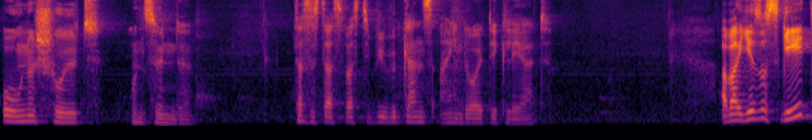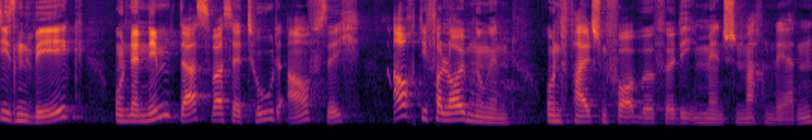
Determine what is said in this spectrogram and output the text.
ohne Schuld und Sünde. Das ist das, was die Bibel ganz eindeutig lehrt. Aber Jesus geht diesen Weg und er nimmt das, was er tut, auf sich, auch die Verleumdungen und falschen Vorwürfe, die ihm Menschen machen werden,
